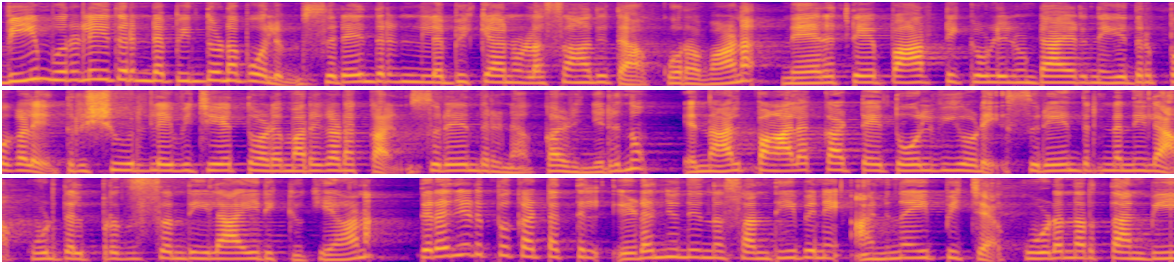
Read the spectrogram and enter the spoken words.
വി മുരളീധരന്റെ പിന്തുണ പോലും സുരേന്ദ്രന് ലഭിക്കാനുള്ള സാധ്യത കുറവാണ്. നേരത്തെ പാർട്ടിക്കുള്ളിൽ ഉണ്ടായിരുന്ന എതിർപ്പുകളെ തൃശൂരിലെ വിജയത്തോടെ മറികടക്കാൻ സുരേന്ദ്രന് കഴിഞ്ഞിരുന്നു. എന്നാൽ പാലക്കാട്ടെ തോൽവിയോടെ സുരേന്ദ്രന്റെ നില കൂടുതൽ പ്രതിസന്ധിയിലായിരിക്കുകയാണ്. തിരഞ്ഞെടുപ്പ് ഘട്ടത്തിൽ ഇടഞ്ഞുനിന്ന സന്ദീപിനെ അനുനയിപ്പിച്ച് കൂടെ നിർത്താൻ ബി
